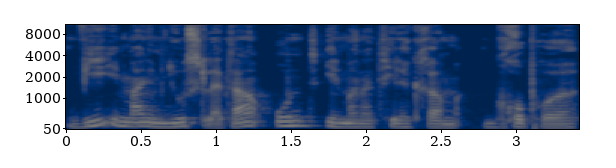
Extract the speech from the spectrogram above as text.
wie in meinem Newsletter und in meiner Telegram-Gruppe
